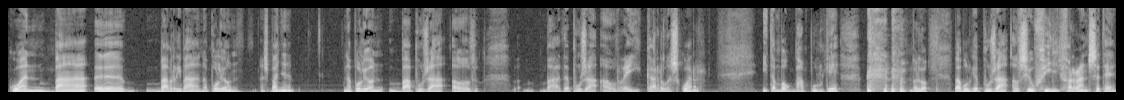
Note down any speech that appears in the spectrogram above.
quan va, eh, va arribar Napoleó a Espanya, Napoleó va posar el, va deposar el rei Carles IV i tampoc va voler perdó, va voler posar el seu fill Ferran VII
